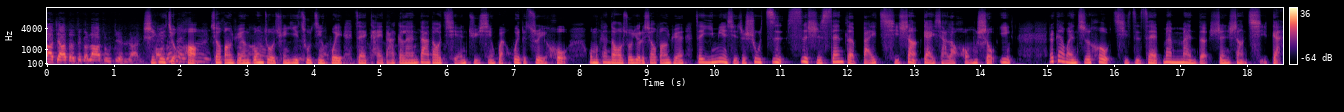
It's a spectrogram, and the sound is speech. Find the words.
大家的这个蜡烛点燃。十月九号，消防员工作权益促进会在凯达格兰大道前举行晚会的最后，我们看到所有的消防员在一面写着数字四十三的白旗上盖下了红手印，而盖完之后，旗子再慢慢的升上旗杆。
